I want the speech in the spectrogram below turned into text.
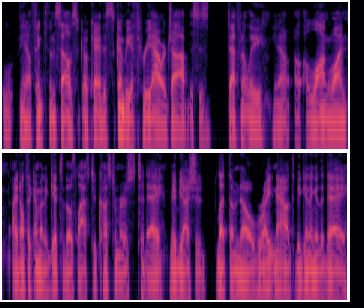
you know think to themselves, okay, this is going to be a three hour job. This is definitely you know a, a long one. I don't think I'm going to get to those last two customers today. Maybe I should let them know right now at the beginning of the day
